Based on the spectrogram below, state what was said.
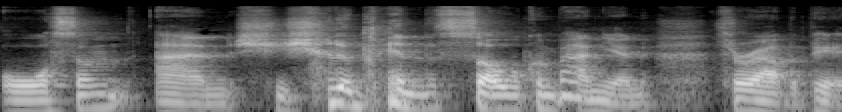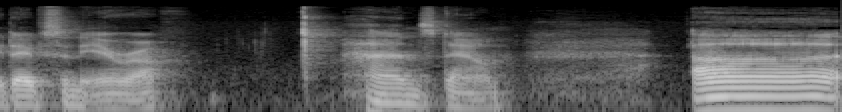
awesome, and she should have been the sole companion throughout the Peter Davison era, hands down. Uh,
